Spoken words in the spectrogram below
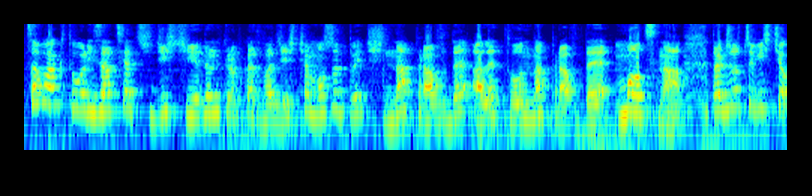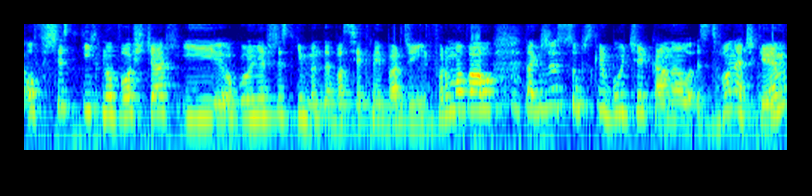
cała aktualizacja 31.20 może być naprawdę, ale to naprawdę mocna. Także oczywiście o wszystkich nowościach i ogólnie wszystkim będę was jak najbardziej informował, także subskrybujcie kanał z dzwoneczkiem.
